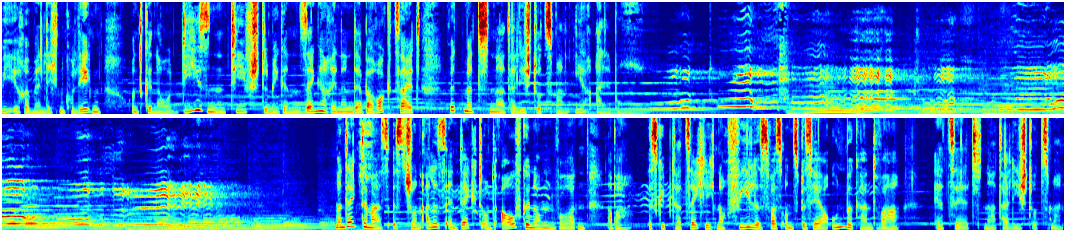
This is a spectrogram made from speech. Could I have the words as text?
wie ihre männlichen Kollegen, und genau diesen tiefstimmigen Sängerinnen der Barockzeit widmet Nathalie Stutzmann ihr Album. Man denkt immer, es ist schon alles entdeckt und aufgenommen worden, aber es gibt tatsächlich noch vieles, was uns bisher unbekannt war, erzählt Nathalie Stutzmann.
